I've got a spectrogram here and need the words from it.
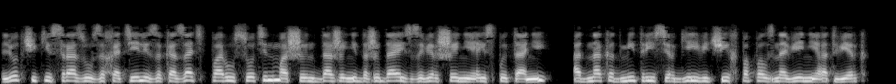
Летчики сразу захотели заказать пару сотен машин даже не дожидаясь завершения испытаний, однако Дмитрий Сергеевич их поползновение отверг,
